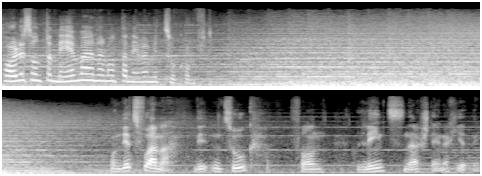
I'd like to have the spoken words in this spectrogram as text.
Tolles Unternehmen, ein Unternehmen mit Zukunft. Und jetzt fahren wir mit dem Zug von Linz nach Steinachirting.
